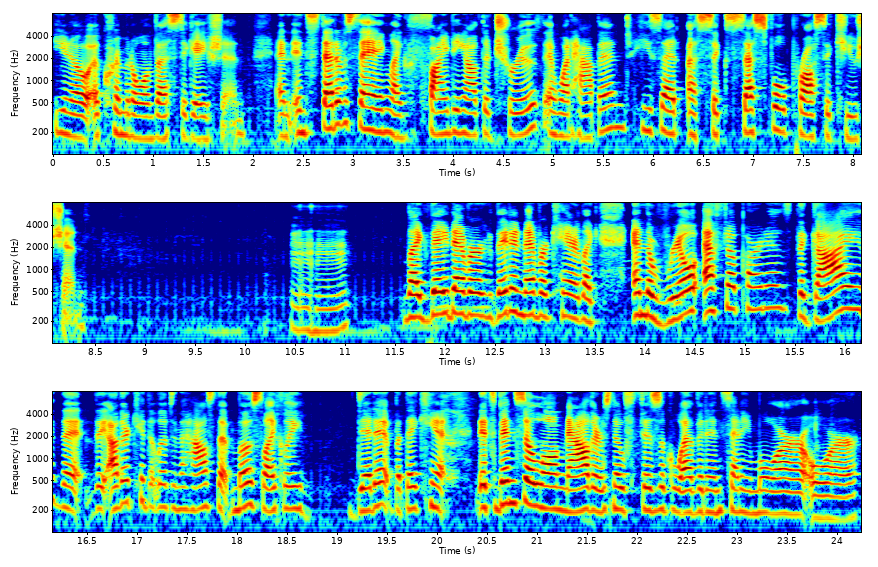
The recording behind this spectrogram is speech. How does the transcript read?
you know, a criminal investigation. And instead of saying like finding out the truth and what happened, he said a successful prosecution. Mm-hmm. Like they never, they didn't ever care. Like, and the real effed up part is the guy that the other kid that lived in the house that most likely did it, but they can't. It's been so long now. There's no physical evidence anymore, or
